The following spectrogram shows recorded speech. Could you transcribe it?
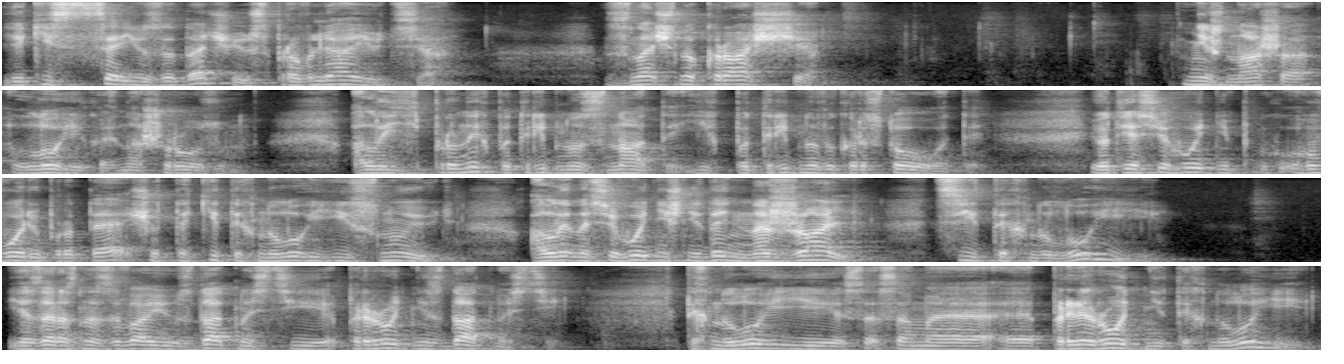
які з цією задачею справляються значно краще, ніж наша логіка і наш розум. Але про них потрібно знати, їх потрібно використовувати. І от я сьогодні говорю про те, що такі технології існують. Але на сьогоднішній день, на жаль, ці технології, я зараз називаю здатності, природні здатності, технології, саме е, природні технології,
